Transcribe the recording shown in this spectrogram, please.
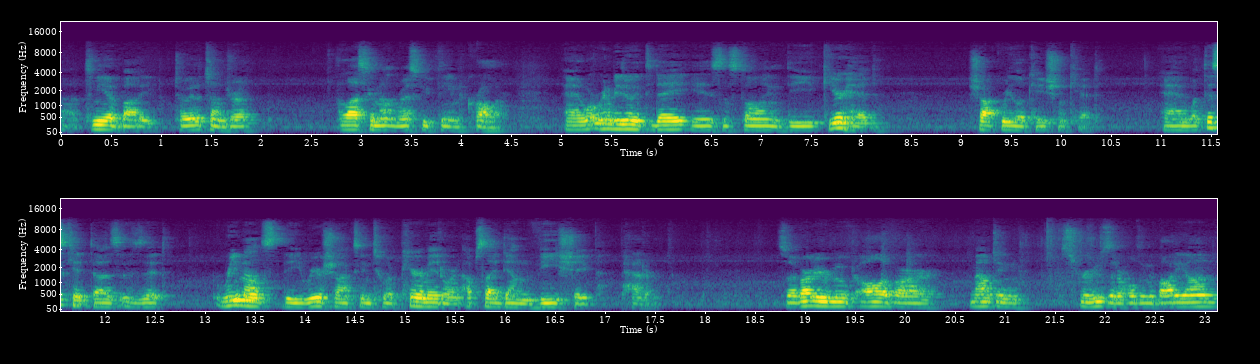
uh, Tamiya body Toyota Tundra Alaska Mountain Rescue themed crawler. And what we're going to be doing today is installing the Gearhead shock relocation kit. And what this kit does is it remounts the rear shocks into a pyramid or an upside down V shape pattern. So I've already removed all of our mounting screws that are holding the body on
